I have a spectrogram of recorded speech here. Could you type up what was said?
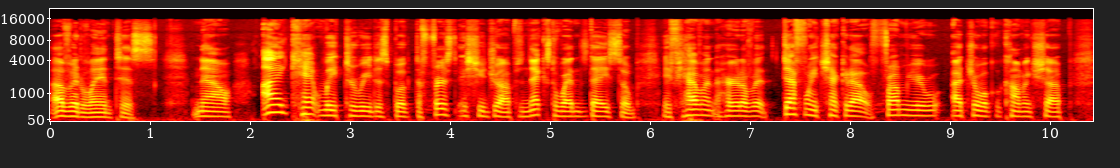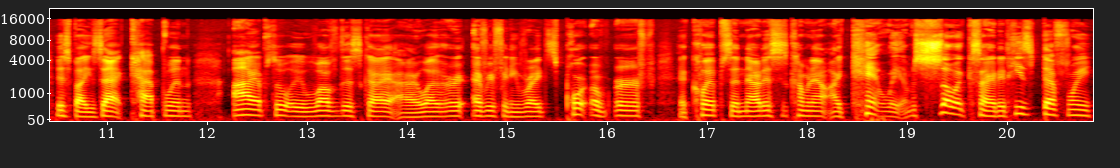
of Atlantis? Now, I can't wait to read this book. The first issue drops next Wednesday, so if you haven't heard of it, definitely check it out from your at your local comic shop. It's by Zack Kaplan. I absolutely love this guy. I love er, everything he writes. Port of Earth, Eclipse, and now this is coming out. I can't wait. I'm so excited. He's definitely,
